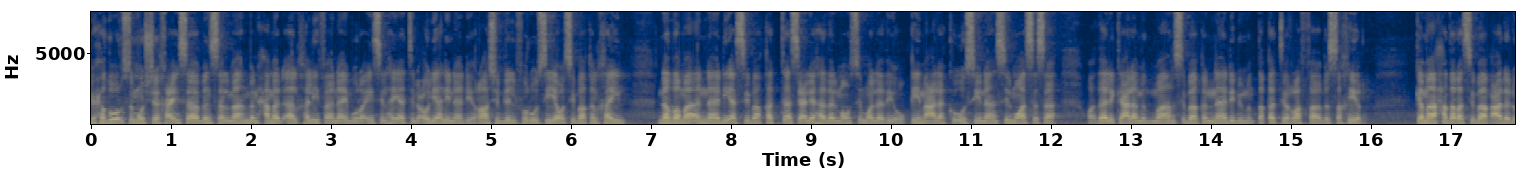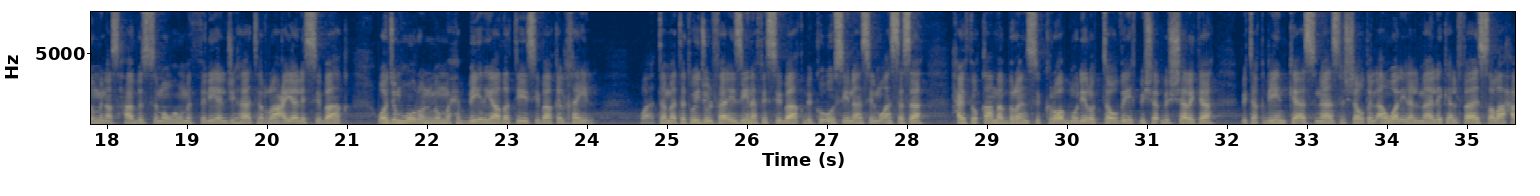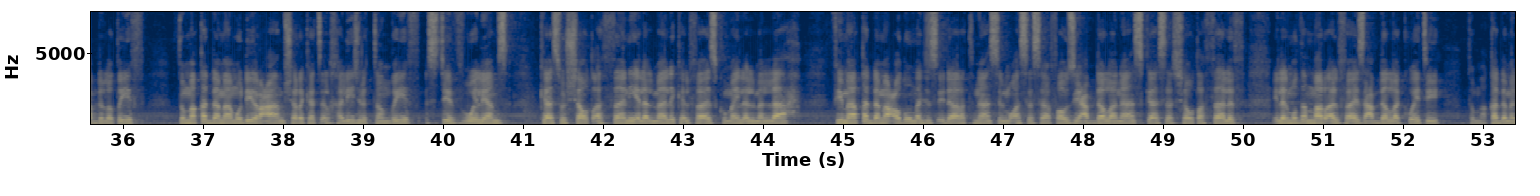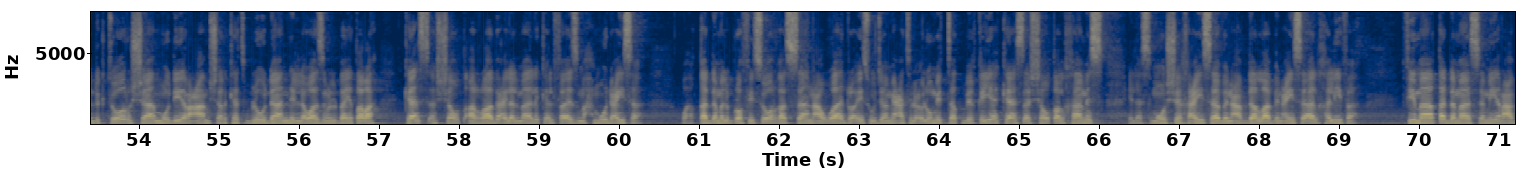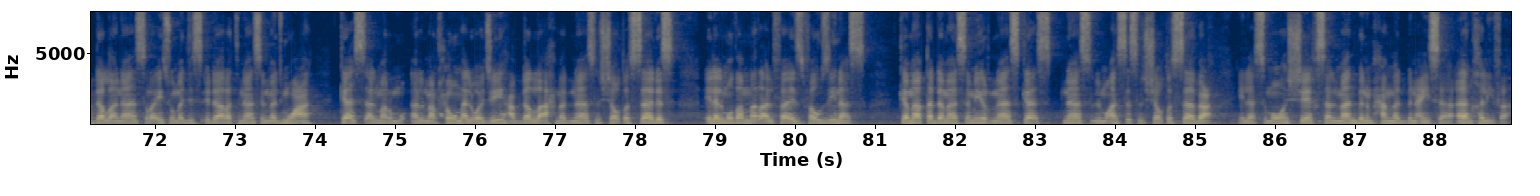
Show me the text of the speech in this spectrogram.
بحضور سمو الشيخ عيسى بن سلمان بن حمد آل خليفة نائب رئيس الهيئة العليا لنادي راشد للفروسية وسباق الخيل. نظم النادي السباق التاسع لهذا الموسم والذي أقيم على كؤوس ناس المؤسسة وذلك على مضمار سباق النادي بمنطقة الرفة بالصخير. كما حضر السباق عدد من أصحاب السمو وممثلي الجهات الراعية للسباق وجمهور من محبي رياضة سباق الخيل. وتم تتويج الفائزين في السباق بكؤوس ناس المؤسسة حيث قام برنس كروب مدير التوظيف بالشركة بتقديم كأس ناس للشوط الأول إلى المالك الفائز صلاح عبد اللطيف ثم قدم مدير عام شركة الخليج للتنظيف ستيف ويليامز كأس الشوط الثاني إلى المالك الفائز كميل الملاح فيما قدم عضو مجلس إدارة ناس المؤسسة فوزي عبد الله ناس كأس الشوط الثالث إلى المضمر الفائز عبد الله كويتي ثم قدم الدكتور شام مدير عام شركة بلودان للوازم البيطرة كأس الشوط الرابع إلى المالك الفائز محمود عيسى. وقدم البروفيسور غسان عواد رئيس جامعة العلوم التطبيقية كأس الشوط الخامس إلى سمو الشيخ عيسى بن عبد الله بن عيسى آل خليفة. فيما قدم سمير عبد الله ناس رئيس مجلس إدارة ناس المجموعة كأس المرحوم الوجيه عبد الله أحمد ناس للشوط السادس إلى المضمر الفائز فوزي ناس. كما قدم سمير ناس كأس ناس المؤسس للشوط السابع إلى سمو الشيخ سلمان بن محمد بن عيسى آل خليفة.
